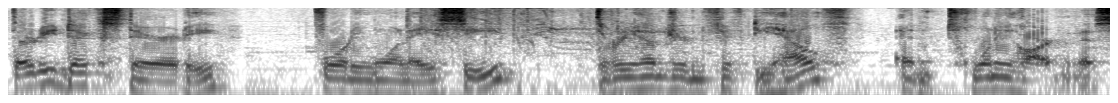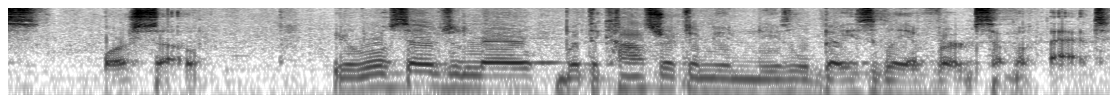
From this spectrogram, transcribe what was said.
30 dexterity, 41 AC, 350 health, and 20 hardness, or so. Your will saves are low, but the construct immunities will basically avert some of that.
